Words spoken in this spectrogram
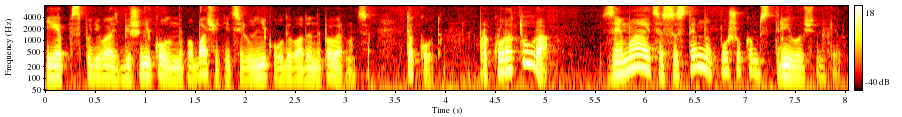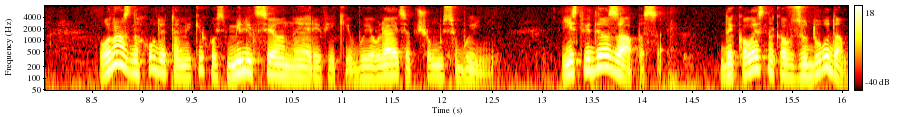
І я сподіваюся, більше ніколи не побачать, і ці люди ніколи до влади не повернуться. Так от, прокуратура займається системно пошуком стрілочників. Вона знаходить там якихось міліціонерів, які виявляються в чомусь винні. Є відеозаписи, де Колесников з Удодом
